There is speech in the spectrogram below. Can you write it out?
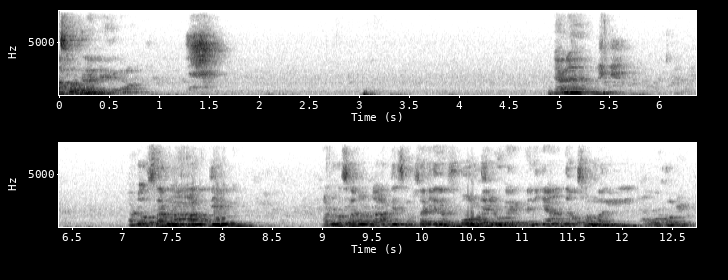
ആസ്വാദന ലേഖനമാണ് ഞാൻ അടൂർ സാറിന് ആദ്യം അടൂർ സാറിനോട് ആദ്യം സംസാരിക്കുന്ന ഫോണിലൂടെ എനിക്ക് ആ ദിവസം നല്ല ഓർമ്മയുണ്ട്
